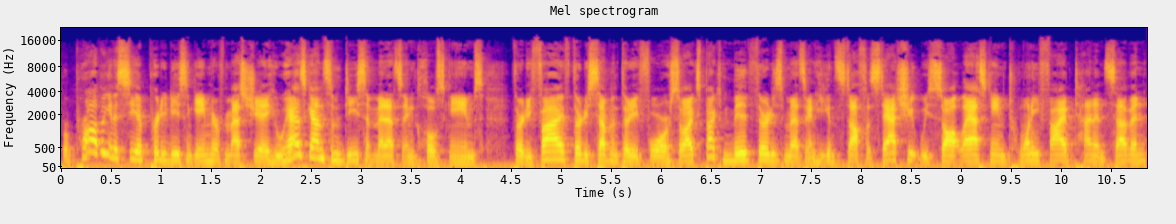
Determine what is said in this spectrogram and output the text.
we're probably going to see a pretty decent game here from SGA, who has gotten some decent minutes in close games 35, 37, 34. So I expect mid 30s minutes, and he can stuff a stat sheet. We saw it last game 25, 10, and 7.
